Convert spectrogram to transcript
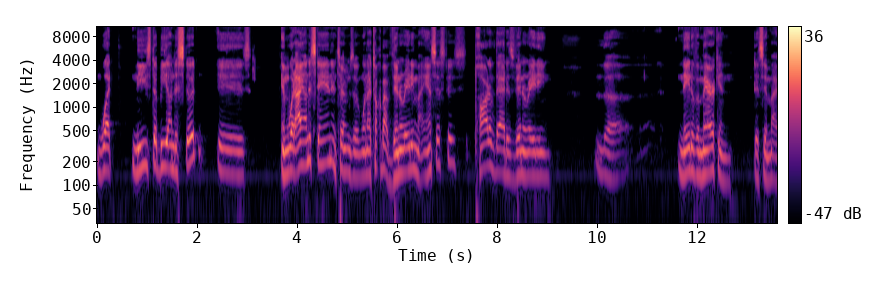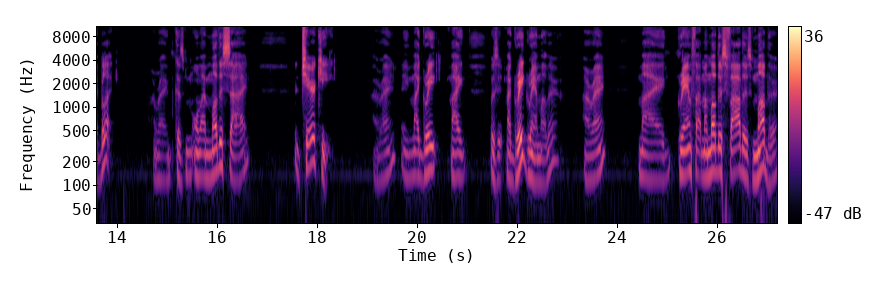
what needs to be understood is, and what I understand in terms of when I talk about venerating my ancestors, part of that is venerating the Native American that's in my blood. All right. Because on my mother's side, Cherokee. All right. And my great, my was it my great grandmother, all right, my grandfather, my mother's father's mother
